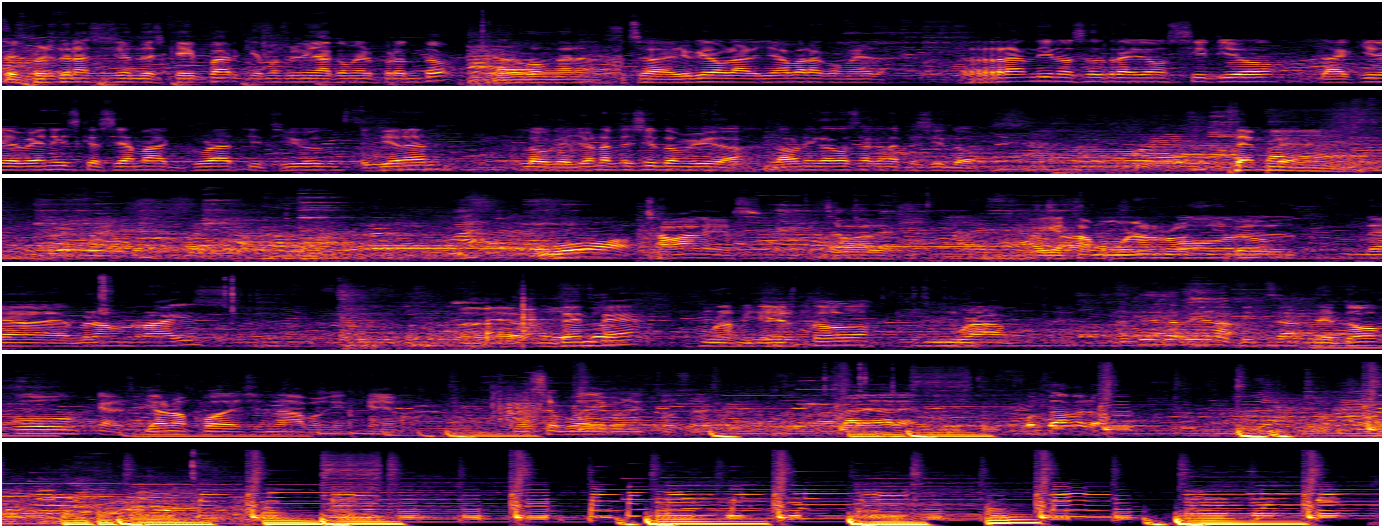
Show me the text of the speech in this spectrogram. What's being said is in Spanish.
Después de una sesión de skatepark que hemos venido a comer pronto, pero con ganas. O sea, yo quiero hablar ya para comer. Randy nos ha traído a un sitio de aquí de Venice que se llama Gratitude. Y tienen lo que yo necesito en mi vida. La única cosa que necesito. Tempe. Wow. Chavales, Chavales, aquí estamos un arrocito de brown rice, tempe y esto un wrap ¿no tienes a pedir una pizza? de tofu. Yo no puedo decir nada porque es que no se puede con esto, ¿eh? Dale, dale. Póntamelo.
